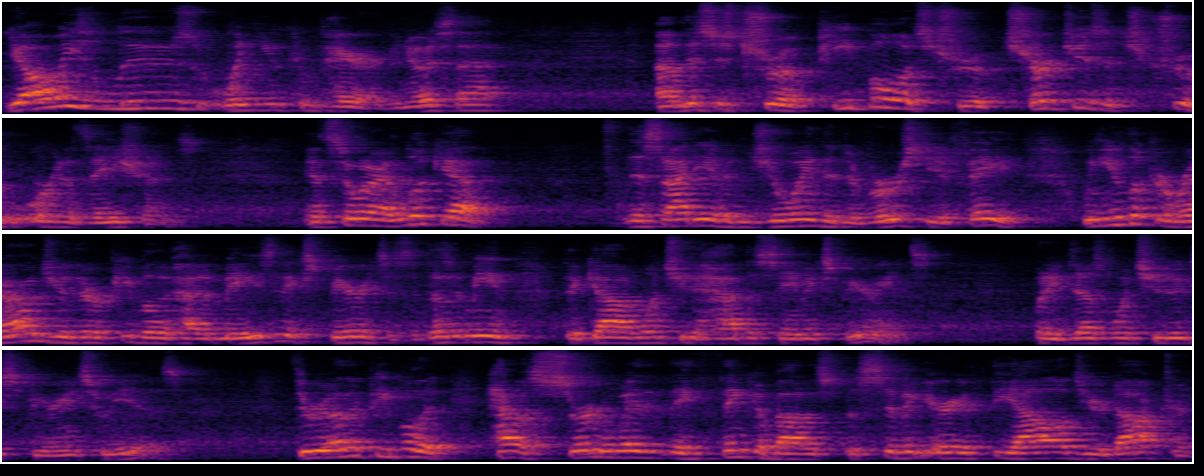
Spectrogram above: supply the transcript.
You always lose when you compare. You notice that? Um, this is true of people, it's true of churches, it's true of organizations. And so when I look at this idea of enjoying the diversity of faith, when you look around you, there are people that have had amazing experiences. It doesn't mean that God wants you to have the same experience, but He does want you to experience who He is. There are other people that have a certain way that they think about a specific area of theology or doctrine.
